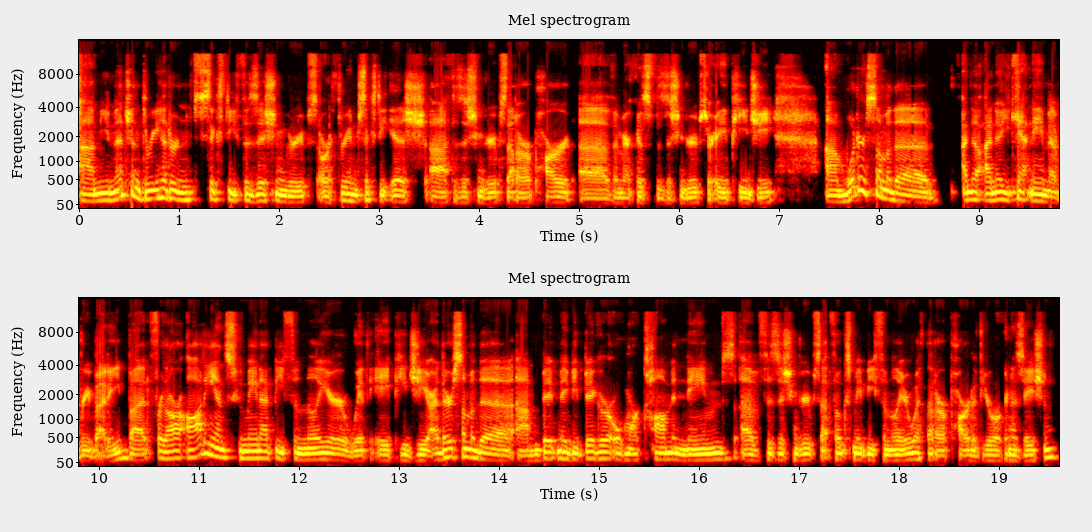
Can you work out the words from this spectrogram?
um, you mentioned 360 physician groups or 360 ish uh, physician groups that are a part of America's Physician Groups or APG. Um, what are some of the? I know I know you can't name everybody, but for our audience who may not be familiar with APG, are there some of the um, bit, maybe bigger or more common names of physician groups that folks may be familiar with that are part of your organization?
